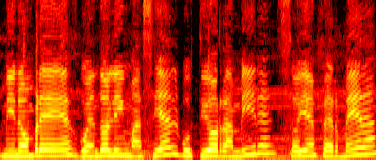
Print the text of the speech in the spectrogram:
Mi nombre es Gwendolyn Maciel Bustillo Ramírez, soy enfermera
